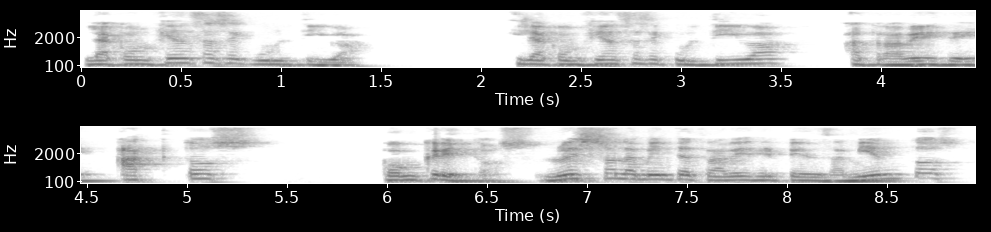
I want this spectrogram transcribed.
La confianza se cultiva. Y la confianza se cultiva a través de actos concretos, no es solamente a través de pensamientos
